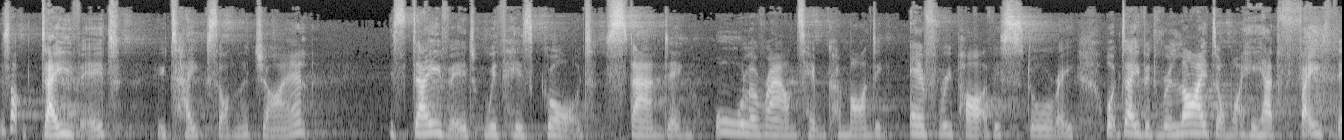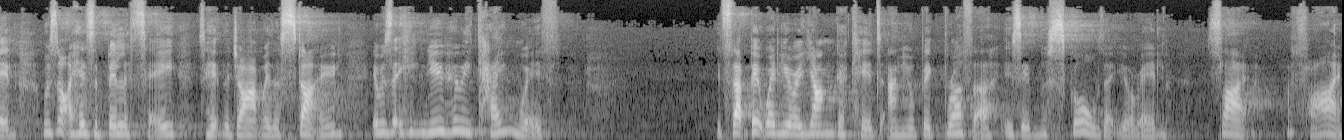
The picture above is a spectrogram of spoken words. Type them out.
It's not David who takes on the giant, it's David with his God standing all around him, commanding every part of his story. What David relied on, what he had faith in, was not his ability to hit the giant with a stone, it was that he knew who he came with. It's that bit when you're a younger kid and your big brother is in the school that you're in. It's like, I'm fine.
